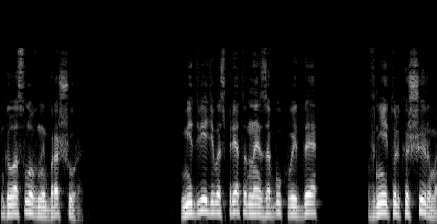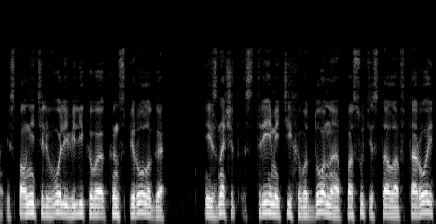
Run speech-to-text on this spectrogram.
голословной брошюры? Медведева, спрятанная за буквой «Д», в ней только ширма, исполнитель воли великого конспиролога, и, значит, стремя Тихого Дона, по сути, стала второй,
